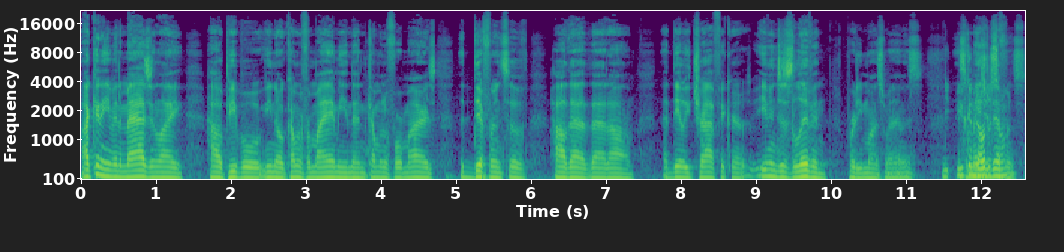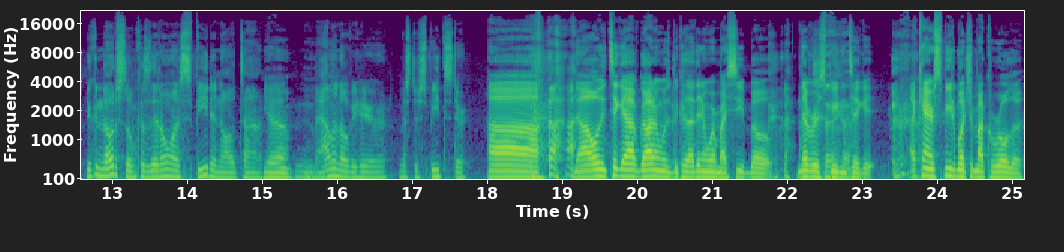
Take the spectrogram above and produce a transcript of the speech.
I couldn't even imagine like how people, you know, coming from Miami and then coming to Fort Myers, the difference of how that that um that daily traffic or even just living, pretty much, man. It's, you, you can major notice them. You can notice them because they don't want to speed in all the time. Yeah. Mm, Mhm. Alan over here, Mr. Speedster. Uh the only ticket I've gotten was because I didn't wear my seatbelt. Never a speeding ticket. I can't speed much in my Corolla.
